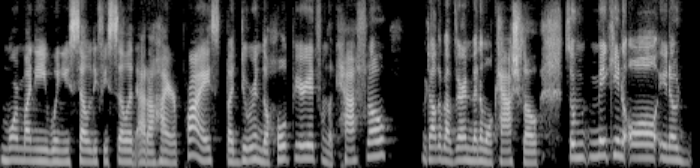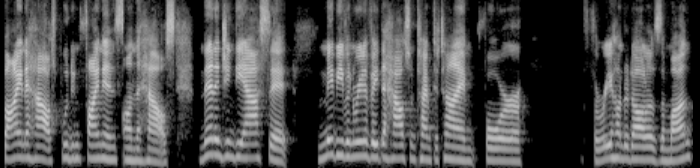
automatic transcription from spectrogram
more money when you sell it if you sell it at a higher price, but during the whole period from the cash flow, we're talking about very minimal cash flow. So making all, you know, buying a house, putting finance on the house, managing the asset, maybe even renovate the house from time to time for $300 a month.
